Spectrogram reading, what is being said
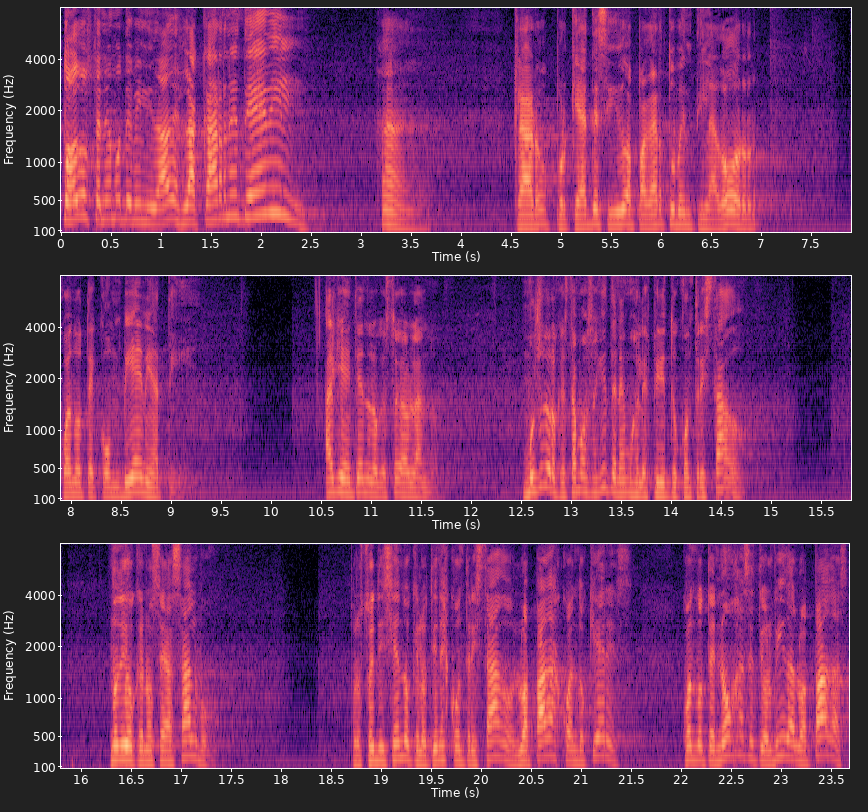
todos tenemos debilidades. La carne es débil. Claro, porque has decidido apagar tu ventilador cuando te conviene a ti. ¿Alguien entiende lo que estoy hablando? Muchos de los que estamos aquí tenemos el espíritu contristado. No digo que no sea salvo. Pero estoy diciendo que lo tienes contristado. Lo apagas cuando quieres. Cuando te enojas, se te olvida, lo apagas.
